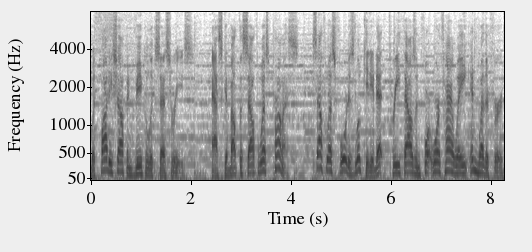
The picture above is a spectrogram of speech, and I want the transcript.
with body shop and vehicle accessories. Ask about the Southwest Promise. Southwest Ford is located at 3000 Fort Worth Highway in Weatherford,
